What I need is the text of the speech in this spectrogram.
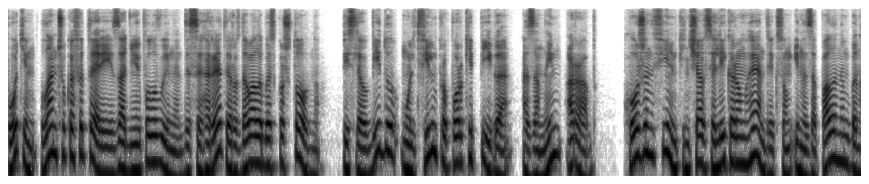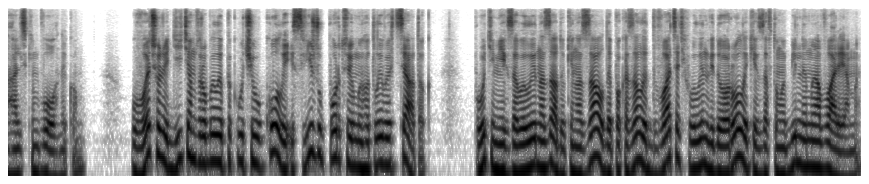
Потім ланч у кафетерії задньої половини, де сигарети роздавали безкоштовно. Після обіду мультфільм про Поркі Піга, а за ним Араб. Кожен фільм кінчався лікаром Гендріксом і незапаленим бенгальським вогником. Увечері дітям зробили пекучі уколи і свіжу порцію миготливих цяток. Потім їх завели назад у кінозал, де показали 20 хвилин відеороликів з автомобільними аваріями.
